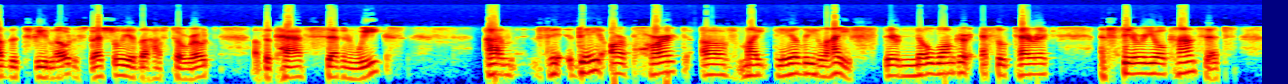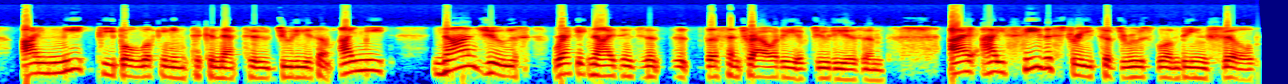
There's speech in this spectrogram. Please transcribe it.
of the tefillot, especially of the haftorot of the past seven weeks. Um, they, they are part of my daily life. They're no longer esoteric, ethereal concepts. I meet people looking to connect to Judaism. I meet non-Jews recognizing the, the, centrality of Judaism. I, I see the streets of Jerusalem being filled,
